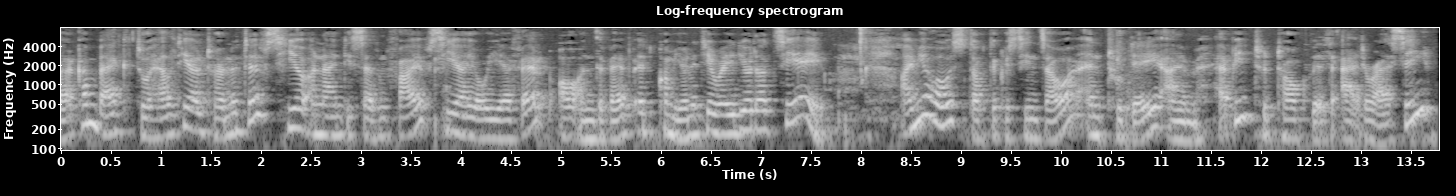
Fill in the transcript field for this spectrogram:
Welcome back to Healthy Alternatives here on 97.5 CIOE FM or on the web at communityradio.ca. I'm your host, Dr. Christine Sauer, and today I'm happy to talk with Ed Rassi,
